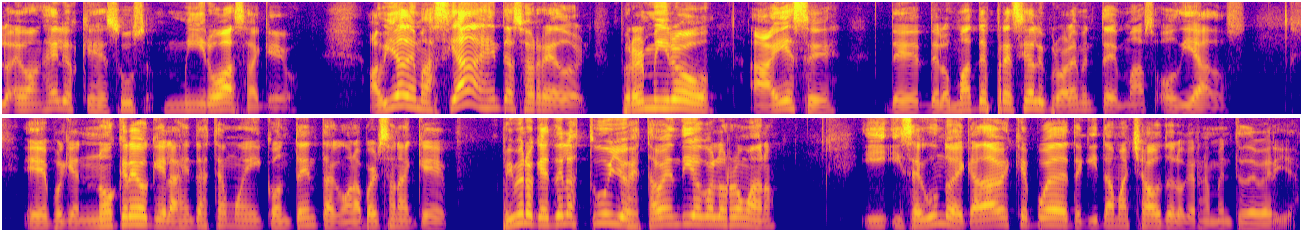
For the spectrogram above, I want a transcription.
los evangelios que Jesús miró a Saqueo. Había demasiada gente a su alrededor, pero él miró a ese de, los más despreciados y probablemente más odiados. Eh, porque no creo que la gente esté muy contenta con una persona que, primero que es de los tuyos, está vendido con los romanos, y, segundo, que cada vez que puede te quita más chavos de lo que realmente debería.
